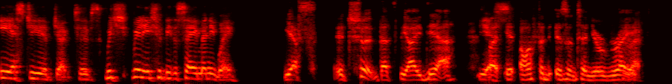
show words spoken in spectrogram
ESG objectives, which really should be the same anyway. Yes, it should. That's the idea. Yes. But it often isn't, and you're right. Correct.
